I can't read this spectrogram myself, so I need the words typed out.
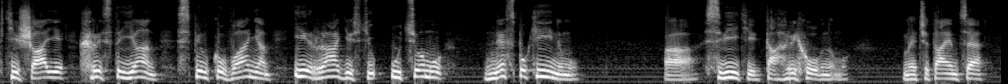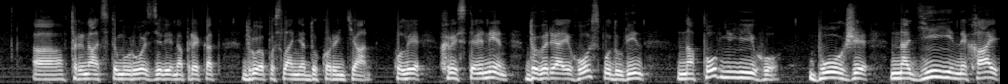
втішає християн спілкуванням і радістю у цьому неспокійному а, світі та гріховному. Ми читаємо це а, в 13 розділі, наприклад, друге послання до Коринтян. Коли християнин довіряє Господу, він наповнює його. Бог же надії нехай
